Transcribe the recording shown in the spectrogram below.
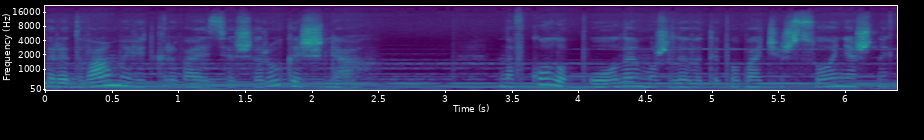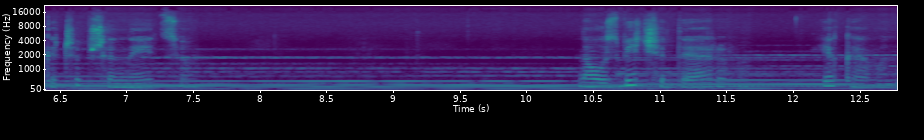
Перед вами відкривається широкий шлях. Навколо поле, можливо, ти побачиш соняшники чи пшеницю. На узбіччі дерево, яке воно?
